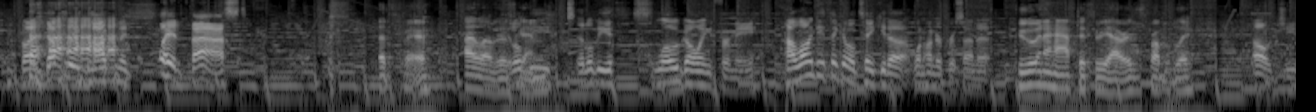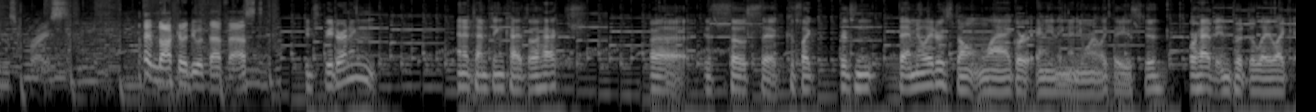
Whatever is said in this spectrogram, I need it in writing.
but I'm definitely not gonna play it fast. That's fair. I love this It'll game. be it'll be slow going for me. How long do you think it'll take you to 100% it? Two and a half to three hours, probably. Oh Jesus Christ! I'm not gonna do it that fast. Dude, speedrunning and attempting Kaizo hacks uh, is so sick because like there's n- the emulators don't lag or anything anymore like they used to, or have input delay like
